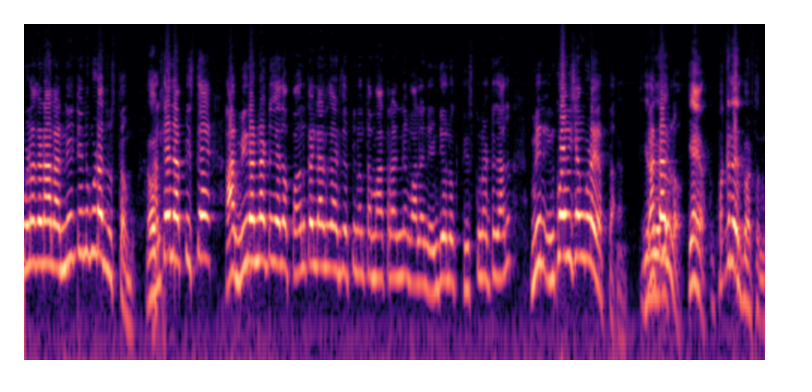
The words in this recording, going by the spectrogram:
గుణగణాలన్నింటిని కూడా చూస్తాము. అంతే తప్పిస్తే ఆ మీరు అన్నట్టుగా ఏదో పవన్ కళ్యాణ్ గారు చెప్పినంత మాత్రాన్ని వాళ్ళని ఎన్డీఏలోకి తీసుకున్నట్టు కాదు. మీరు ఇంకో విషయం కూడా చెప్తా. గతంలో. పడుతుంది.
